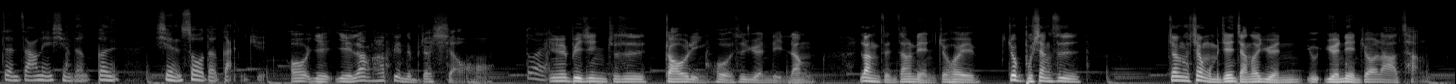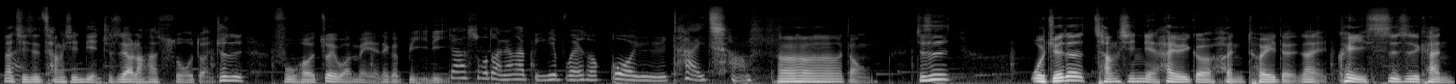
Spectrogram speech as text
整张脸显得更显瘦的感觉。哦，也也让它变得比较小哦，对，因为毕竟就是高领或者是圆领，让让整张脸就会就不像是像像我们今天讲到圆圆脸就要拉长，那其实长形脸就是要让它缩短，就是符合最完美的那个比例就。要缩短那个比例，不会说过于太长。呵，懂。其实我觉得长形脸还有一个很推的，那可以试试看。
